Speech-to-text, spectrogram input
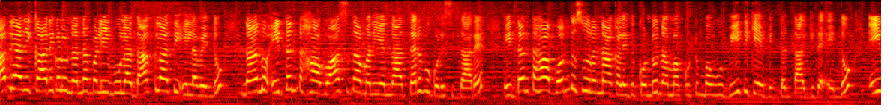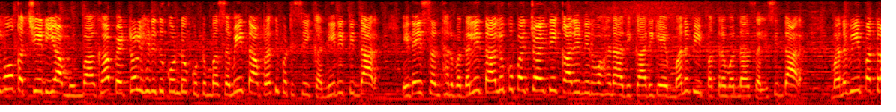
ಆದರೆ ಅಧಿಕಾರಿಗಳು ನನ್ನ ಬಳಿ ಮೂಲ ದಾಖಲಾತಿ ಇಲ್ಲವೆಂದು ನಾನು ಇದ್ದಂತಹ ವಾಸದ ಮನೆಯನ್ನ ತೆರವುಗೊಳಿಸಿದ್ದಾರೆ. ಇದ್ದಂತಹ ಒಂದು ಸೂರನ್ನ ಕಳೆದುಕೊಂಡು ನಮ್ಮ ಕುಟುಂಬವು ಬೀದಿಗೆ ಬಿದ್ದಂತಾಗಿದೆ ಎಂದು ಇಒ ಕಚೇರಿಯ ಮುಂಭಾಗ ಪೆಟ್ರೋಲ್ ಹಿಡಿದುಕೊಂಡು ಕುಟುಂಬ ಸಮೇತ ಪ್ರತಿಭಟಿಸಿ ಕಣ್ಣೀರಿಟ್ಟಿದ್ದಾರೆ. ಇದೇ ಸಂದರ್ಭದಲ್ಲಿ ತಾಲೂಕು ಪಂಚಾಯಿತಿ ಕಾರ್ಯನಿರ್ವಹಣಾಧಿಕಾರಿಗೆ ಮನವಿ ಪತ್ರವನ್ನ ಸಲ್ಲಿಸಿದ್ದಾರೆ. ಮನವಿ ಪತ್ರ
